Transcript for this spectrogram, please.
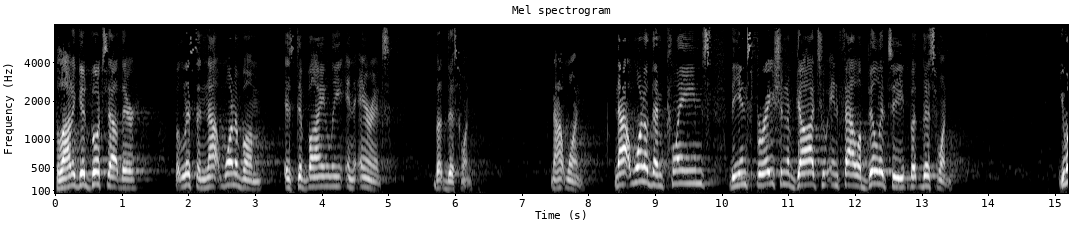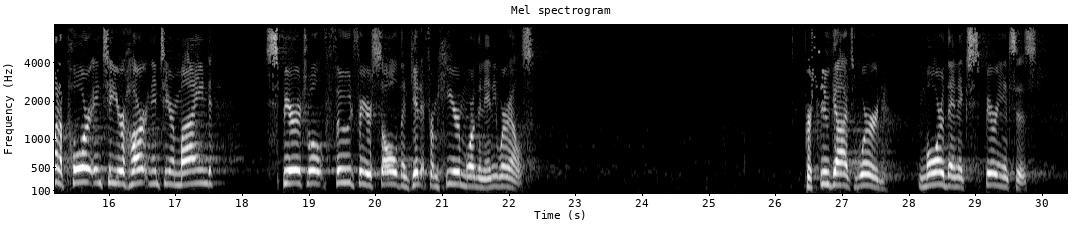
There's a lot of good books out there, but listen, not one of them is divinely inerrant, but this one. Not one. Not one of them claims the inspiration of God to infallibility, but this one. You want to pour into your heart and into your mind spiritual food for your soul, then get it from here more than anywhere else. Pursue God's Word more than experiences,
